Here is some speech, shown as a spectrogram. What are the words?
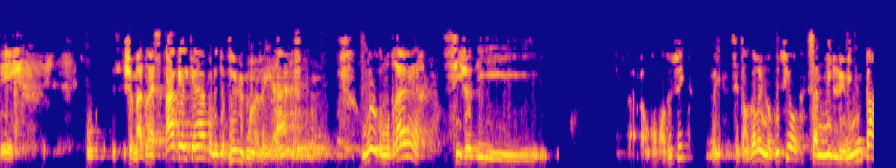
Et je m'adresse à quelqu'un pour lui dire vous mon aller, hein Ou au contraire, si je dis ah ben, on comprend tout de suite. Vous c'est encore une locution. Ça ne m'illumine pas.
